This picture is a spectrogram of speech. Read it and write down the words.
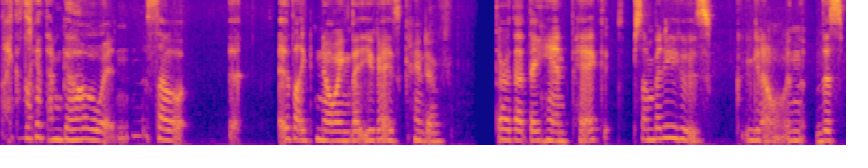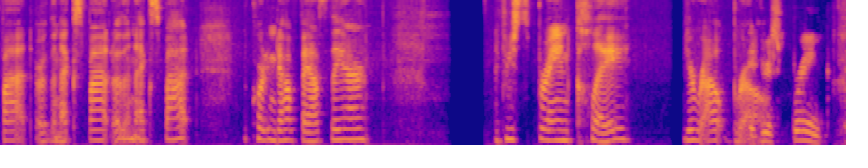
like, look at them go. And so, uh, like, knowing that you guys kind of, or that they handpick somebody who's, you know, in this spot or the next spot or the next spot, according to how fast they are. If you spraying clay, you're out, bro. If you're spraying,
